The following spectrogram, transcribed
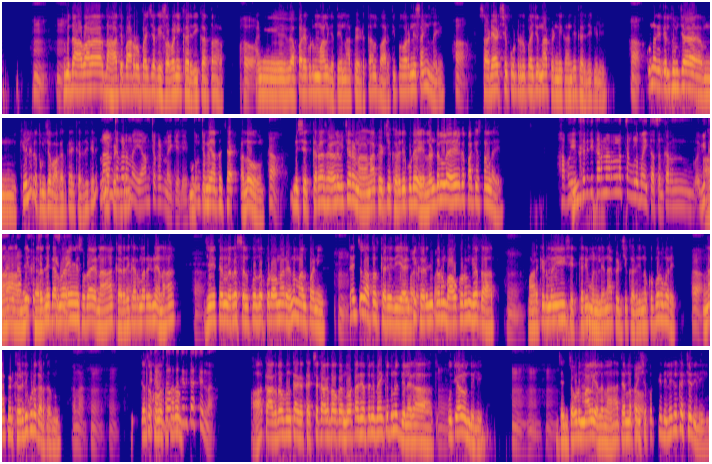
तुम्ही दहा बारा दहा ते बारा रुपयाच्या हिशोबाने खरेदी करता. हो. आणि व्यापाऱ्याकडून माल घेते नाफेड. काल भारती पवारांनी सांगितलंय. साडेआठशे कोटी रुपयाची नाफेडने कांदे खरेदी केली. कुणा काय केली? तुमच्या केले का तुमच्या भागात काय खरेदी केली? आमच्याकडे नाही आमच्याकडे नाही केले. तुम्ही आता हॅलो. हा. मी शेतकऱ्याला सगळ्याला विचारा ना नाफेडची खरेदी कुठे आहे? लंडनला आहे का पाकिस्तानला आहे? हा हे खरेदी करणाऱ्याला चांगलं माहीत असेल कारण विकणारे तर हा म्हणजे आपल्याकडचे खरेदी नक्कीच करणारे. सुद्धा आहे ना खरेदी. करणारे नाही ना हा, जे त्यांना रसल पोजा पुरवणार आहे ना मालपाणी हम्म, त्यांच्याच हातात खरेदी आहे आणि ती बरोबर, खरेदी बरोबर. करून भाव करून घेतात. हम्म, मार्केटमध्ये शेतकरी म्हणले नाफेडची खरेदी नको बरोबर आहे. हा, नाफेड खरेदी कुठं करतात मग? हा ना, हम्म, हम्म. त्याचा ते खुलासा कागदावर करा. करीत असतील ना. हा कागदावर पण काय कच्च्या कागदावर का नोटा देताना बँकेतूनच दिल्या का? हम्म. दिली. ज्यांच्याकडून माल गेला ना त्यांना हो. पैसे पक्के दिले का कच्चे दिले.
